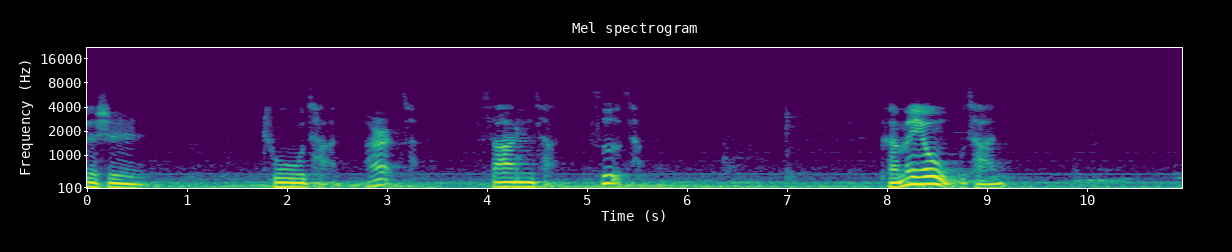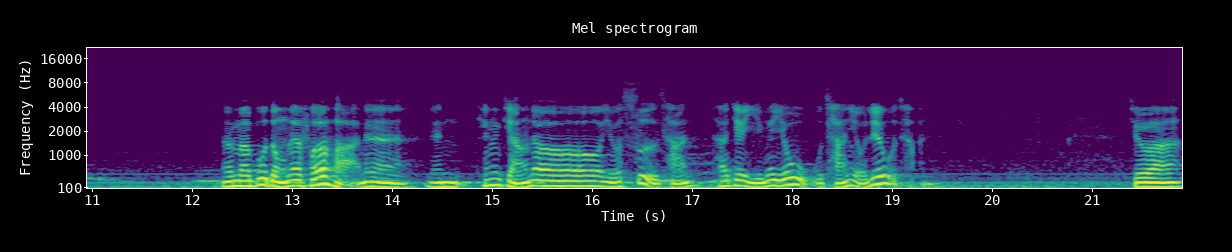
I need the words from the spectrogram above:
这是初禅、二禅、三禅。四禅，可没有五禅。那么不懂得佛法呢，人听讲到有四禅，他就以为有五禅、有六禅，就啊，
